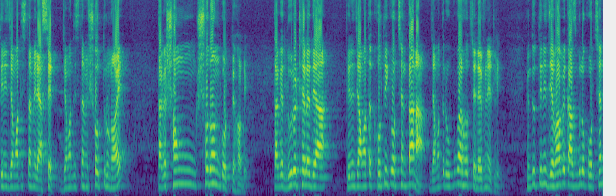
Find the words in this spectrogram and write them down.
তিনি জামাত ইসলামের অ্যাসেট, জামাত ইসলামের শত্রু নয়, তাকে সংশোধন করতে হবে। তাকে দূরে ঠেলে দেয়া, তিনি জামাতে ক্ষতি করছেন তা না, জামাতের উপকার হচ্ছে ডেফিনেটলি কিন্তু তিনি যেভাবে কাজগুলো করছেন,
